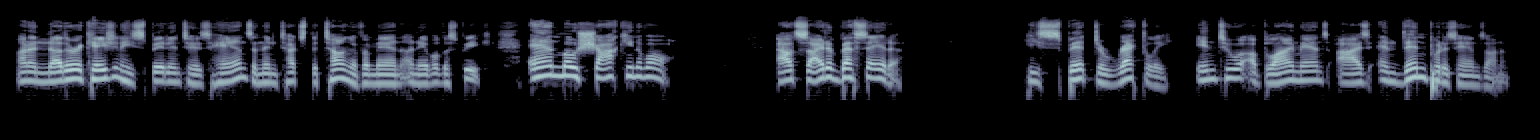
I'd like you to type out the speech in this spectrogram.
On another occasion, he spit into his hands and then touched the tongue of a man unable to speak. And most shocking of all, outside of Bethsaida, he spit directly into a blind man's eyes and then put his hands on him.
